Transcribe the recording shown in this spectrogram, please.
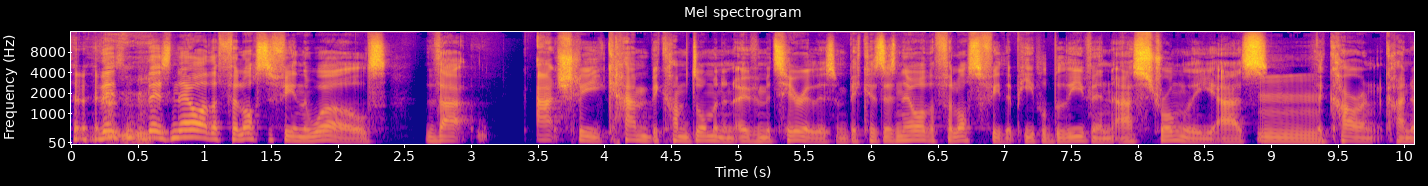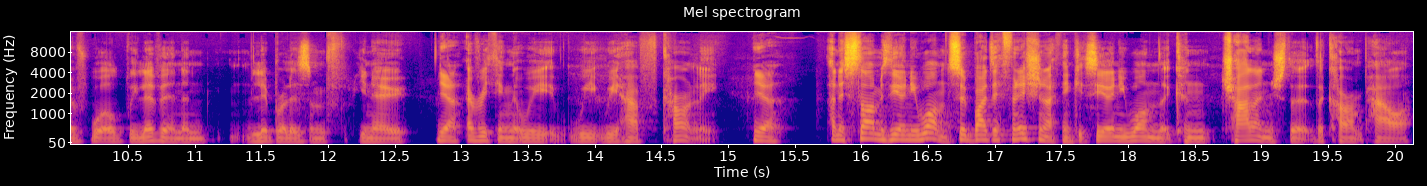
there's, there's no other philosophy in the world that actually can become dominant over materialism because there's no other philosophy that people believe in as strongly as hmm. the current kind of world we live in and liberalism, you know, Yeah. everything that we, we, we have currently. Yeah. And Islam is the only one. So by definition, I think it's the only one that can challenge the, the current power.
